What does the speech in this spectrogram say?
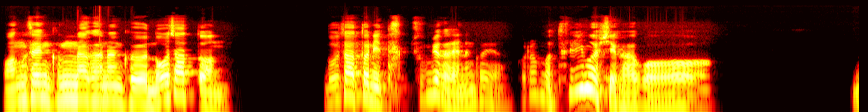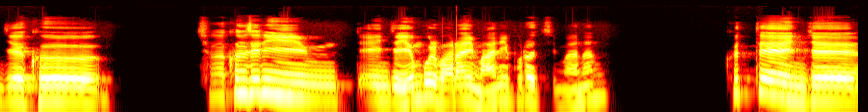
왕생 극락하는 그 노잣돈, 노잣돈이 탁 준비가 되는 거예요. 그러면 뭐 틀림없이 가고, 이제 그 청하 큰 스님 때 이제 연불 바람이 많이 불었지만은 그때 이제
